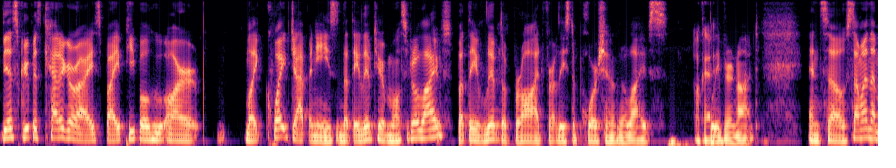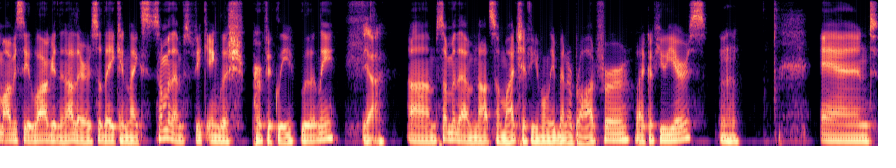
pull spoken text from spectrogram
this group is categorized by people who are like quite Japanese and that they lived here most of their lives, but they've lived abroad for at least a portion of their lives. Okay. believe it or not. And so some of them obviously longer than others, so they can like some of them speak English perfectly fluently. Yeah. Um, some of them not so much if you've only been abroad for like a few years. Mhm. And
